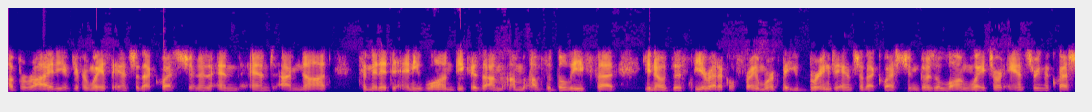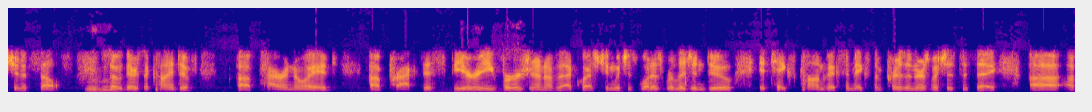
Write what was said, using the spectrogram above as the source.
a variety of different ways to answer that question, and and and I'm not committed to any one because I'm I'm of the belief that you know the theoretical framework that you bring to answer that question goes a long way toward answering the question itself. Mhm. So there's a kind of uh, paranoid uh, practice theory version of that question, which is what does religion do? It takes convicts and makes them prisoners, which is to say, uh, a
